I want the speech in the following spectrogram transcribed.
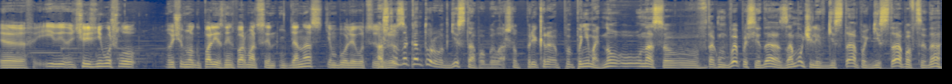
И через него шло очень много полезной информации для нас, тем более вот... А уже- что за контора вот гестапо была, чтобы понимать? Ну, у нас э, в таком вепосе, да, замучили в гестапо, гестаповцы, да.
